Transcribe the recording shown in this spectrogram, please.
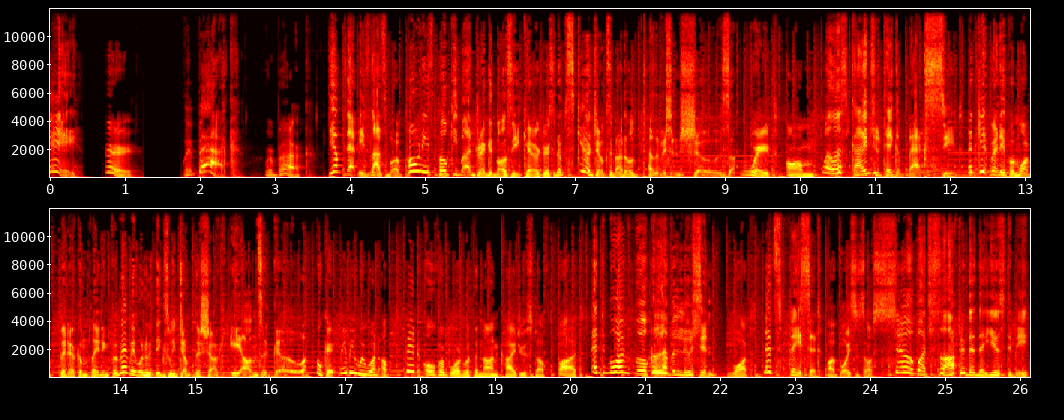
Hey, Hey, we're back. we're back. Yep, that means lots more ponies, Pokemon, Dragon Ball Z characters, and obscure jokes about old television shows. Wait, um, Well, us kaiju take a back seat and get ready for more bitter complaining from everyone who thinks we jumped the shark eons ago. okay, maybe we went a bit overboard with the non kaiju stuff, but. And more vocal evolution. What? Let's face it, our voices are so much softer than they used to be.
